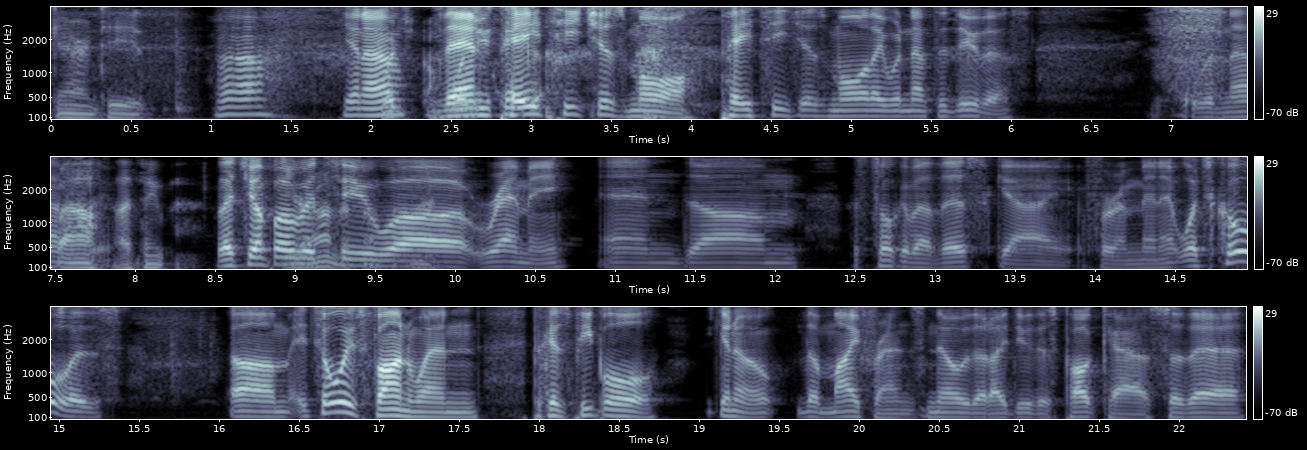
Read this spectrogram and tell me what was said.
Guaranteed. Uh, you know, what'd then you pay think- teachers more. pay teachers more. They wouldn't have to do this. They wouldn't have Wow, to. I think Let's jump over to uh, Remi and um, let's talk about this guy for a minute. What's cool is um, it's always fun when because people, you know, the my friends know that I do this podcast, so they're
